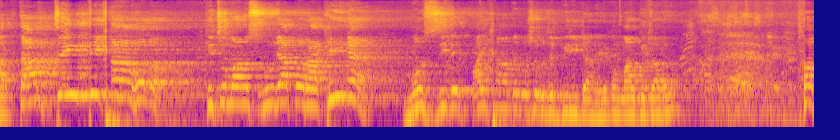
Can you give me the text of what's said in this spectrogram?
আর তার চেয়ে খারাপ হলো, কিছু মানুষ রোজা তো রাখেই না, মসজিদের পায়খানাতে বসে বসে বিড়ি টানে। এরকম মাল কিছু হবে না? সব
